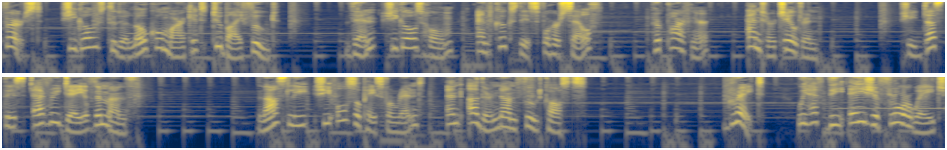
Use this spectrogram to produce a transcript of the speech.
First, she goes to the local market to buy food. Then she goes home and cooks this for herself, her partner, and her children. She does this every day of the month. Lastly, she also pays for rent and other non-food costs. Great, we have the Asia floor wage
